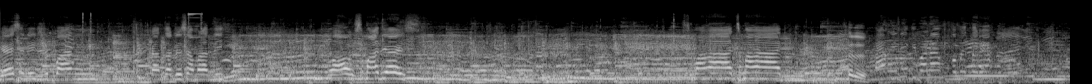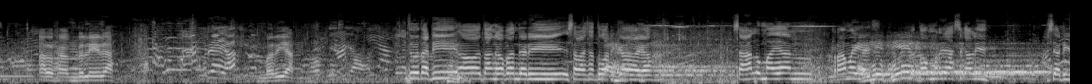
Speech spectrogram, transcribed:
Guys, ini di depan kantor desa Meranti. Wow, semangat guys. Semangat, semangat. Betul. Bang, ini gimana komentarnya? Alhamdulillah Meriah ya? meriah. Oke, siap. Itu tadi eh, tanggapan dari salah satu warga ya. Sangat lumayan ramai guys, atau meriah sekali. Bisa di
